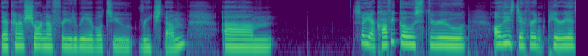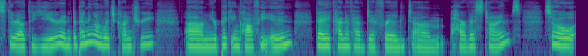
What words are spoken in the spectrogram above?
they're kind of short enough for you to be able to reach them. Um, so yeah, coffee goes through all these different periods throughout the year, and depending on which country um, you're picking coffee in, they kind of have different um, harvest times. So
